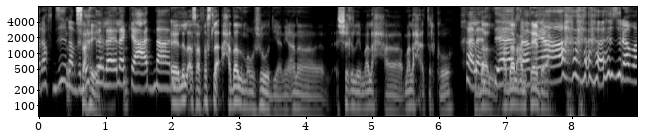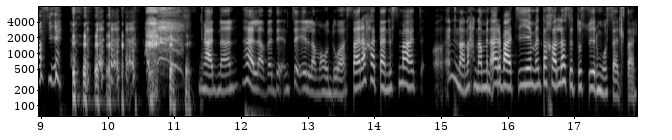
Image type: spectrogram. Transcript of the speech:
رافضينها بالنسبة لك يا عدنان. إيه للأسف بس لا حضل موجود. يعني أنا شغلي ما لح ما لح أتركه. خلص حضل يا حضل عم تابع. هجرة ما في. عدنان هلا بدي انتقل لموضوع. صراحة سمعت قلنا نحن من أربع أيام أنت خلصت تصوير مسلسل. مسلسل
